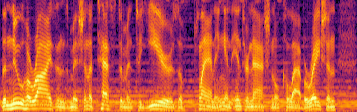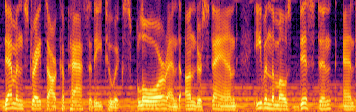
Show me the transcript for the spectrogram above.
The New Horizons mission, a testament to years of planning and international collaboration, demonstrates our capacity to explore and understand even the most distant and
